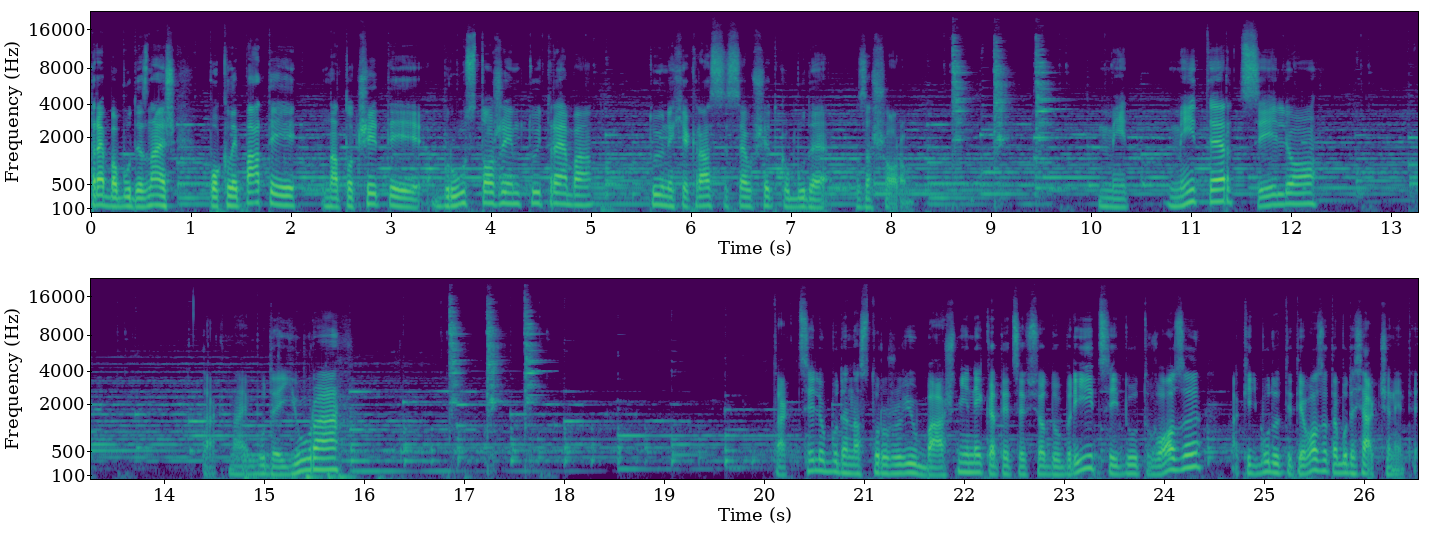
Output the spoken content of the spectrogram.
треба буде, знаєш, поклепати, наточити брус теж їм тут треба. Тут у них якраз все вшитко буде за шором. Мі... Мітер, цильо. Так, най буде Юра. Так, цілю буде на сторожовій башні, никати це все добрі, це йдуть вози, а кіть будуть іти вози, то буде сяк чинити.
